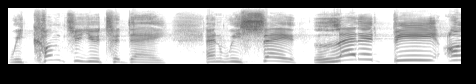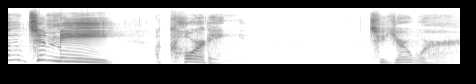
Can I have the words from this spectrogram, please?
we come to you today and we say, Let it be unto me according to your word.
